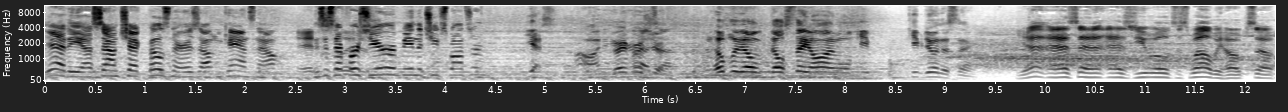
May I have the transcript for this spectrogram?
Yeah, the uh, Soundcheck Pilsner is out in cans now. It's is this their first year being the chief sponsor? Yes. Oh, I didn't Very first year, realize and hopefully they'll they'll stay on. and We'll keep keep doing this thing. Yeah, as uh, as you will as well. We hope so.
